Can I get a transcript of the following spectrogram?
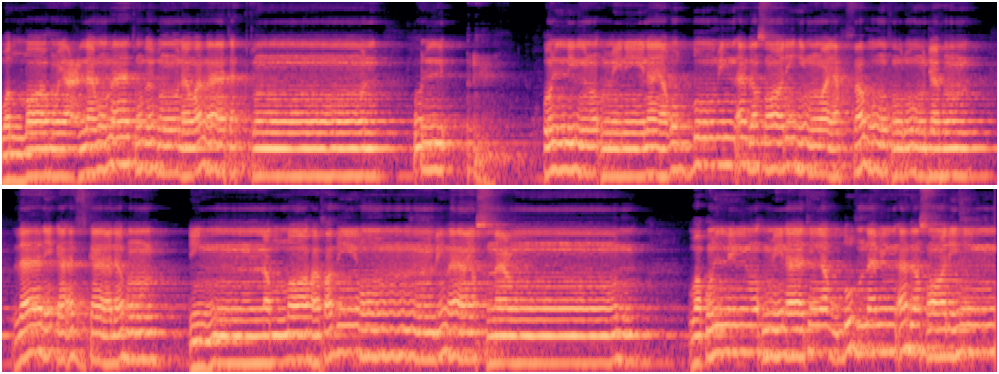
والله يعلم ما تبدون وما تكتمون. قل قل للمؤمنين يغضوا من أبصارهم ويحفظوا فروجهم. ذلك أزكى لهم. إن الله خبير بما يصنعون. وقل للمؤمنات يغضضن من أبصارهن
